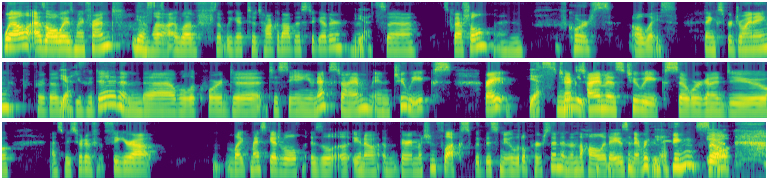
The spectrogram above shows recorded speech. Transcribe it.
Well, as always, my friend, I Yes. lo- I love that we get to talk about this together. Yes. It's uh, special. And Of course. Always. thanks for joining for those Yes. of you who did. And uh, we'll look forward to, to seeing you next time in two weeks, right? Yes. next weeks. time is two weeks. So we're going to do, as we sort of figure out like my schedule is a- you know uh, very much in flux with this new little person and then the holidays and everything so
